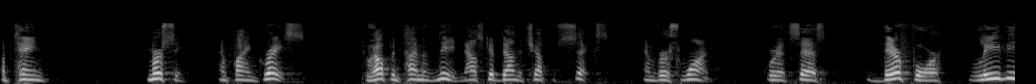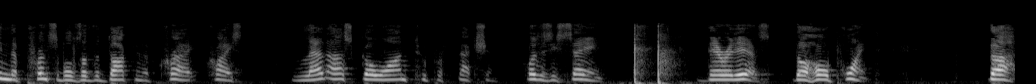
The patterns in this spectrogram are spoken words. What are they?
obtain mercy and find grace to help in time of need. Now skip down to chapter 6 and verse 1, where it says, Therefore, leaving the principles of the doctrine of Christ, let us go on to perfection. What is he saying? There it is, the whole point. The,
